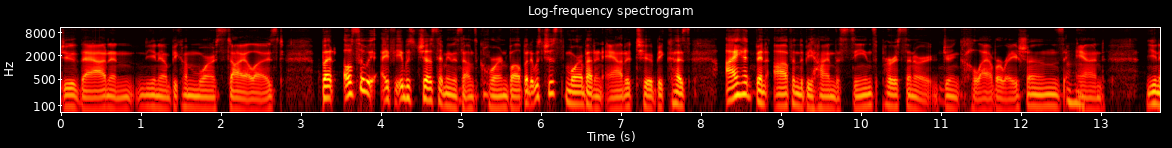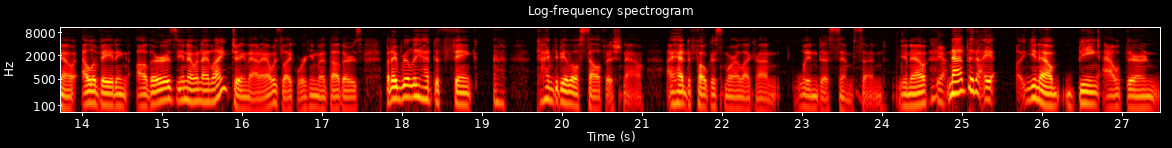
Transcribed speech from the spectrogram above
do that and, you know, become more stylized. But also, it, it was just, I mean, it sounds cornball, but it was just more about an attitude because I had been often the behind the scenes person or doing collaborations Mhm. and you know, elevating others, you know, and I like doing that. I always like working with others, but I really had to think time to be a little selfish now. I had to focus more like on Linda Simpson, you know? Yeah. Not that I you know, being out there and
